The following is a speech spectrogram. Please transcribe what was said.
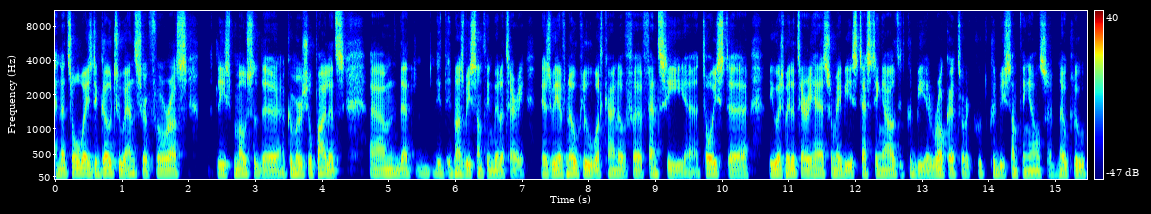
And that's always the go to answer for us, at least most of the commercial pilots, um, that it, it, must be something military. Because we have no clue what kind of uh, fancy uh, toys the, the, US military has, or maybe is testing out. It could be a rocket or it could, could be something else. I have no clue.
